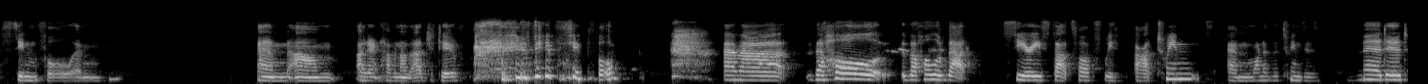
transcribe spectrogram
sinful and and um, I don't have another adjective. it's sinful, and uh, the whole the whole of that series starts off with uh, twins, and one of the twins is murdered.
